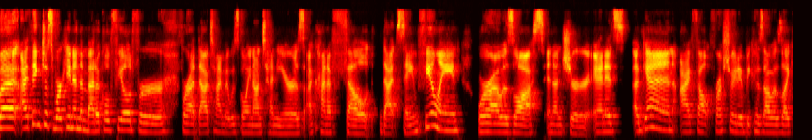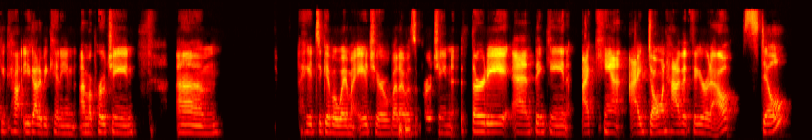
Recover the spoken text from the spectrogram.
but i think just working in the medical field for for at that time it was going on 10 years i kind of felt that same feeling where i was lost and unsure and it's again i felt frustrated because i was like you can't you got to be kidding i'm approaching um I hate to give away my age here, but mm-hmm. I was approaching 30 and thinking, I can't, I don't have it figured out still.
